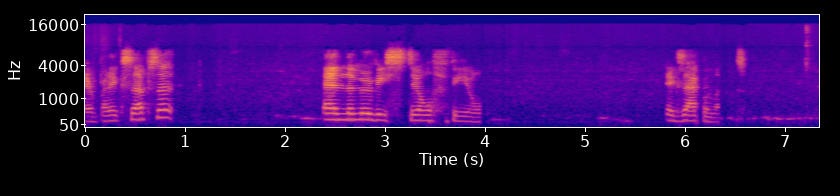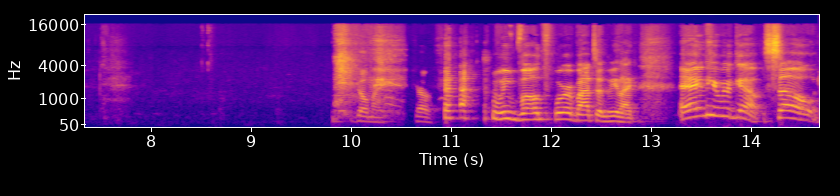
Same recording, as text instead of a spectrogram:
Everybody accepts it and the movie still feels exactly like this. Go, Mike. Go. we both were about to be like, and here we go. So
